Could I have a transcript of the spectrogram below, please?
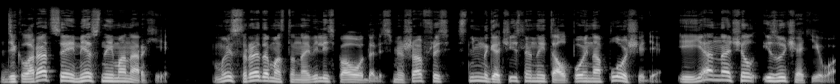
Декларация местной монархии. Мы с Редом остановились поодаль, смешавшись с немногочисленной толпой на площади, и я начал изучать его.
